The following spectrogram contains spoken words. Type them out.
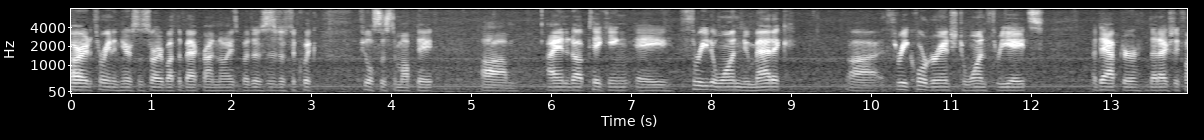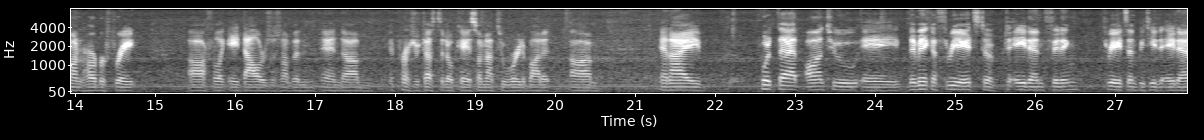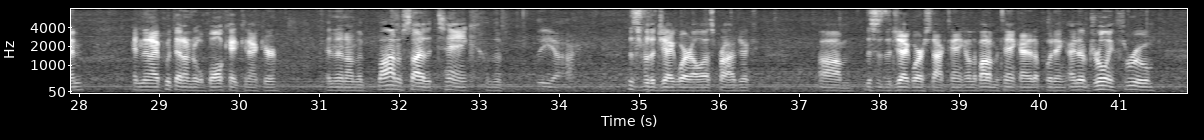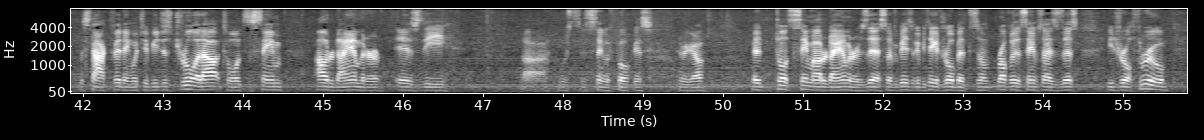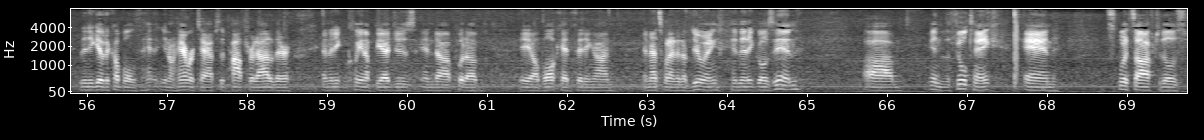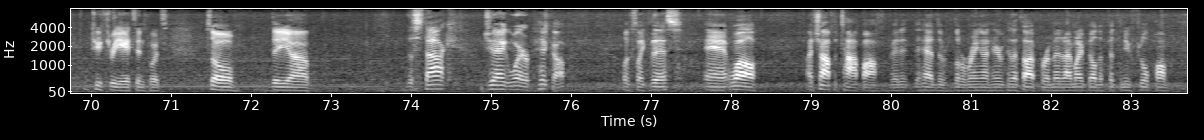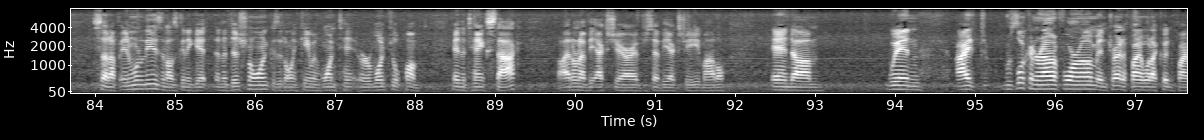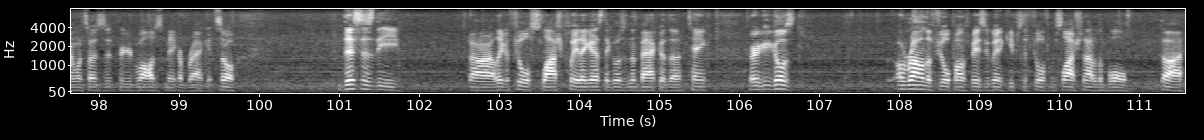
All right, it's raining here, so sorry about the background noise, but this is just a quick fuel system update. Um, I ended up taking a three to one pneumatic, uh, three quarter inch to one three eighths adapter that I actually found at Harbor Freight uh, for like eight dollars or something, and um, it pressure tested okay, so I'm not too worried about it. Um, and I put that onto a. They make a three eighths to to eight N fitting, three eighths NPT to eight N and then I put that onto a bulkhead connector. And then on the bottom side of the tank the the uh, this is for the Jaguar LS project. Um, this is the Jaguar stock tank. On the bottom of the tank I ended up putting I ended up drilling through the stock fitting which if you just drill it out till it's the same outer diameter is the uh, this thing would focus? There we go. Until it's the same outer diameter as this. So if you basically if you take a drill bit roughly the same size as this you drill through and then you give it a couple of you know hammer taps, it pops right out of there, and then you can clean up the edges and uh, put a, a, a, bulkhead fitting on, and that's what I ended up doing. And then it goes in um, into the fuel tank and splits off to those two 3 8 inputs. So the uh, the stock Jaguar pickup looks like this, and well. I chopped the top off of it. it. It had the little ring on here because I thought for a minute I might be able to fit the new fuel pump set up in one of these, and I was going to get an additional one because it only came with one or one fuel pump in the tank stock. I don't have the XJR; I just have the XJ8 model. And um, when I was looking around for them and trying to find what I couldn't find one, so I figured, well, I'll just make a bracket. So this is the uh, like a fuel slosh plate, I guess, that goes in the back of the tank, or it goes around the fuel pumps basically, and it keeps the fuel from sloshing out of the bowl. Uh,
